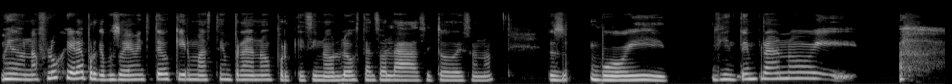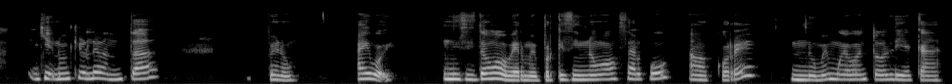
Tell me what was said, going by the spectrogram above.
me da una flojera porque pues obviamente tengo que ir más temprano porque si no luego está el solazo y todo eso, ¿no? Entonces voy bien temprano y ya no me quiero levantar, pero ahí voy. Necesito moverme porque si no salgo a correr, no me muevo en todo el día acá,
